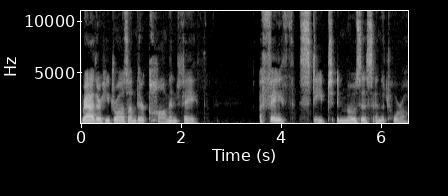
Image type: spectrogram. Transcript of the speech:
Rather, he draws on their common faith, a faith steeped in Moses and the Torah,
